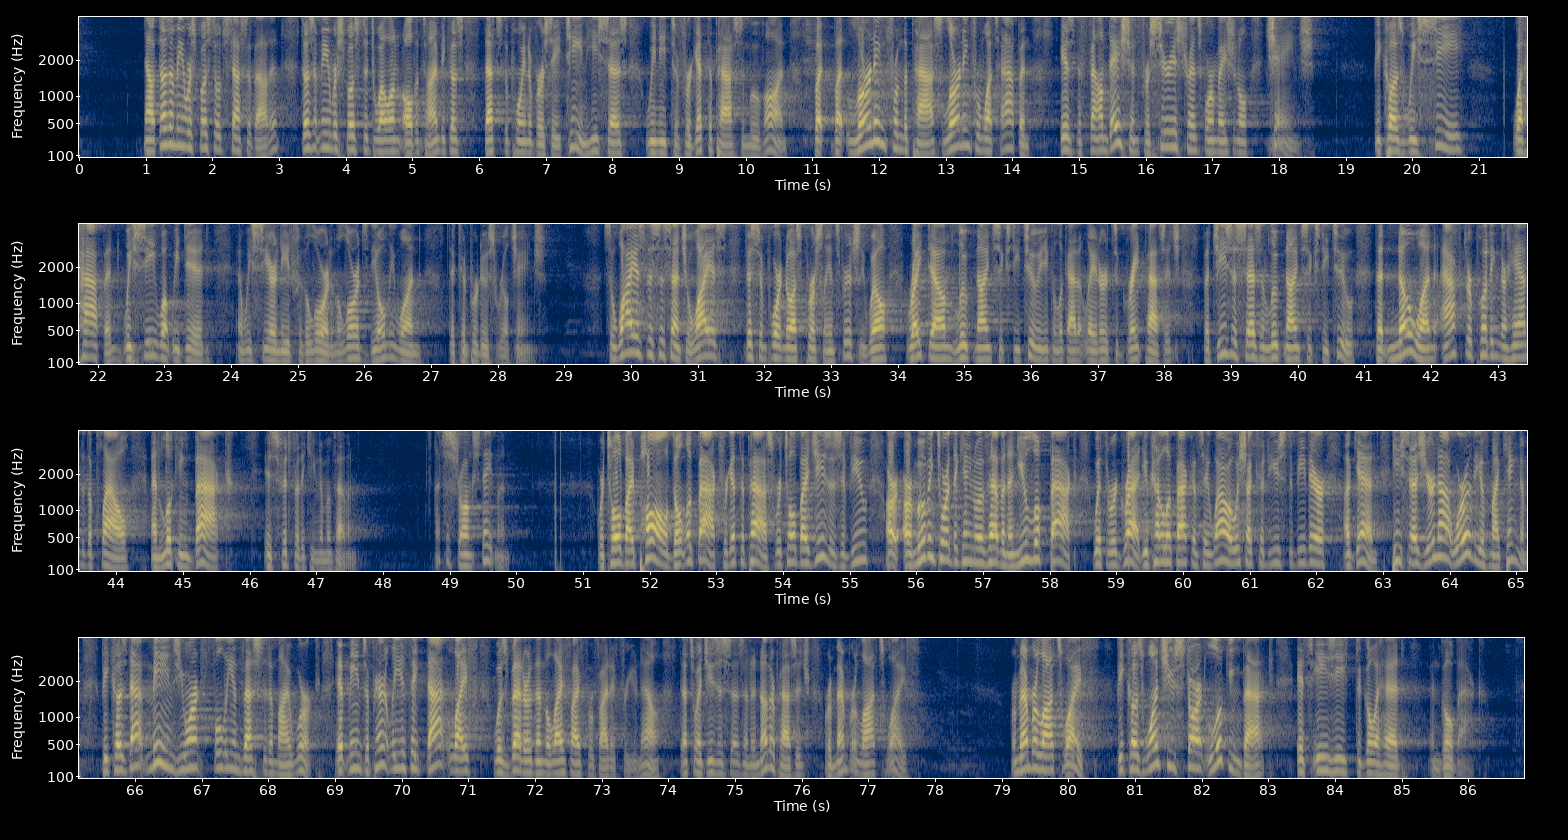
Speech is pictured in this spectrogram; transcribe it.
Now, it doesn't mean we're supposed to obsess about it. Doesn't mean we're supposed to dwell on it all the time because that's the point of verse 18. He says we need to forget the past and move on. But, but learning from the past, learning from what's happened, is the foundation for serious transformational change. Because we see what happened, we see what we did, and we see our need for the Lord. And the Lord's the only one that can produce real change. So, why is this essential? Why is this important to us personally and spiritually? Well, write down Luke 9:62. You can look at it later. It's a great passage. But Jesus says in Luke 9:62 that no one after putting their hand to the plow and looking back is fit for the kingdom of heaven. That's a strong statement. We're told by Paul, don't look back, forget the past. We're told by Jesus, if you are, are moving toward the kingdom of heaven and you look back with regret, you kind of look back and say, wow, I wish I could used to be there again. He says, you're not worthy of my kingdom because that means you aren't fully invested in my work. It means apparently you think that life was better than the life I've provided for you now. That's why Jesus says in another passage, remember Lot's wife. Remember Lot's wife. Because once you start looking back, it's easy to go ahead and go back.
